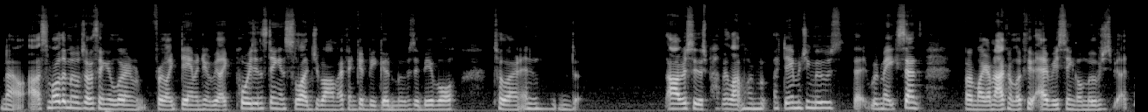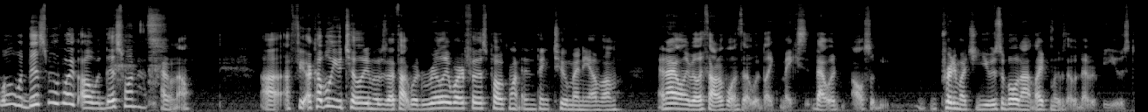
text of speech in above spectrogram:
now, uh, some other moves I was thinking to learn for like damaging would be like Poison Sting and Sludge Bomb. I think could be good moves to be able to learn. And obviously, there's probably a lot more mo- damaging moves that would make sense. But I'm like, I'm not gonna look through every single move. Just be like, well, would this move work? Oh, would this one? I don't know. Uh, a few, a couple utility moves I thought would really work for this Pokemon. I didn't think too many of them, and I only really thought of ones that would like make that would also be pretty much usable, not like moves that would never be used.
